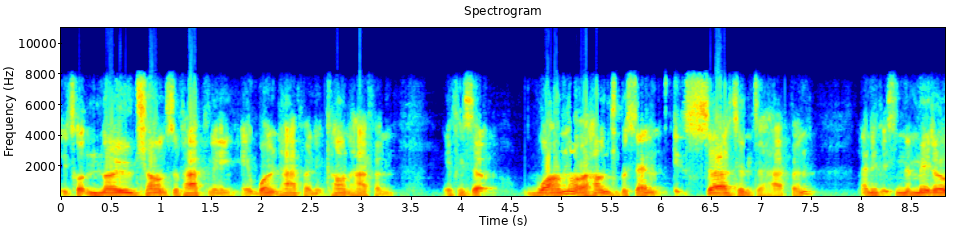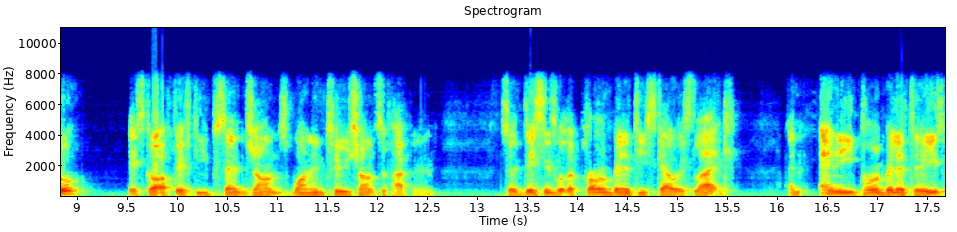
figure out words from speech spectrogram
it's got no chance of happening. It won't happen. It can't happen. If it's at 1 or 100%, it's certain to happen. And if it's in the middle, it's got a 50% chance, 1 in 2 chance of happening. So this is what the probability scale is like. And any probabilities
